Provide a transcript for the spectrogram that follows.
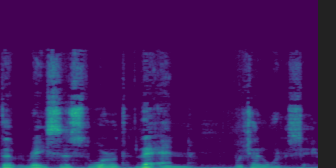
the racist word, the N, which I don't want to say.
